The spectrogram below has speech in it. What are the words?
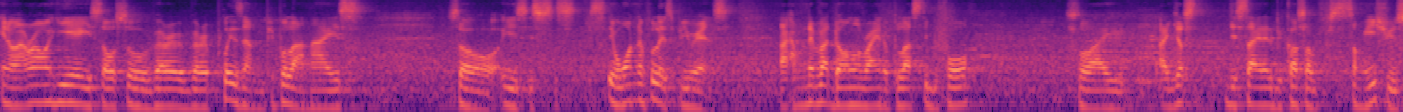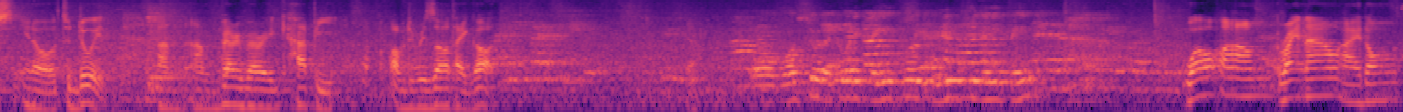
you know, around here is also very very pleasant. People are nice, so it's, it's, it's a wonderful experience. I have never done rhinoplasty before, so I I just decided because of some issues, you know, to do it, and I'm very very happy of the result I got. Uh, was your recovery painful? Did you feel any pain? Well, um, right now I don't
